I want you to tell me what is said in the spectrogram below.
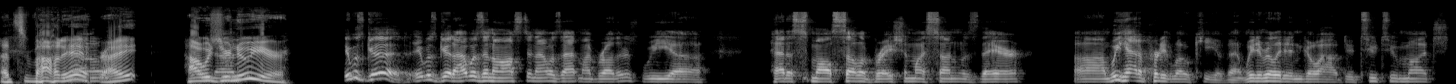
That's about it, No. right? How was your. New Year? It was good. It was good. I was in Austin. I was at my brother's. We uh, had a small celebration. My son was there. Um, we had a pretty low key event. We didn't, really didn't go out do too too much.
